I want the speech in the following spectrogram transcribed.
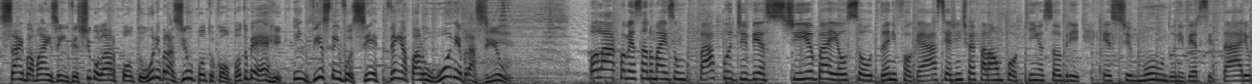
Saiba mais em vestibular.unibrasil.com.br. Invista em você, venha para o Unibrasil. Olá, começando mais um Papo de Vestiba. Eu sou Dani Fogassi e a gente vai falar um pouquinho sobre este mundo universitário,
